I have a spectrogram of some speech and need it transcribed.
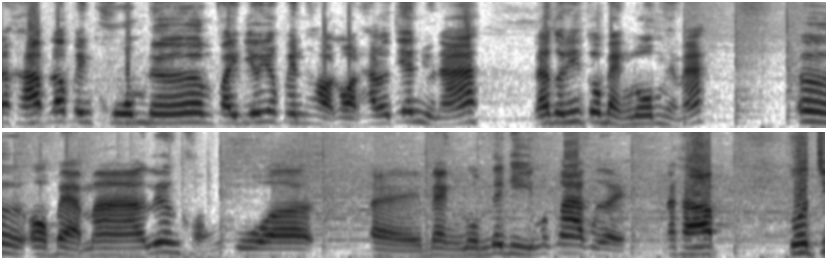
นะครับ แล้วเป็นโคมเดิม ไฟเดียวยังเป็นหลอดฮาโลเจนอยู่นะ แล้วตัวนี้ตัวแบ่งลมเห็นไหมเออ ออกแบบมาเรื่องของตัวแบ่งลมได้ดีมากๆเลยนะครับ ตัว G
